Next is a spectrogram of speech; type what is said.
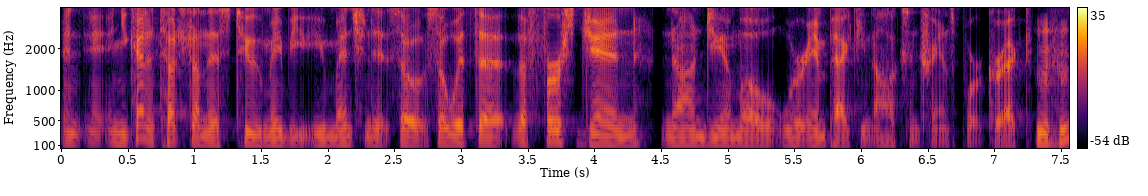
And and you kind of touched on this too. Maybe you mentioned it. So so with the the first gen non GMO, we're impacting auxin transport, correct? Mm-hmm.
